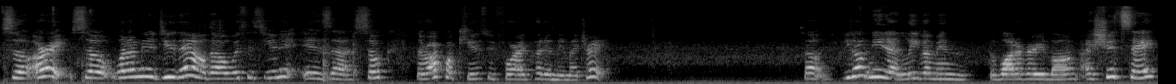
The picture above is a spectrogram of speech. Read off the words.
So, all right, so what I'm going to do now, though, with this unit is uh, soak the Rockwool cubes before I put them in my tray. So you don't need to leave them in the water very long. I should say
